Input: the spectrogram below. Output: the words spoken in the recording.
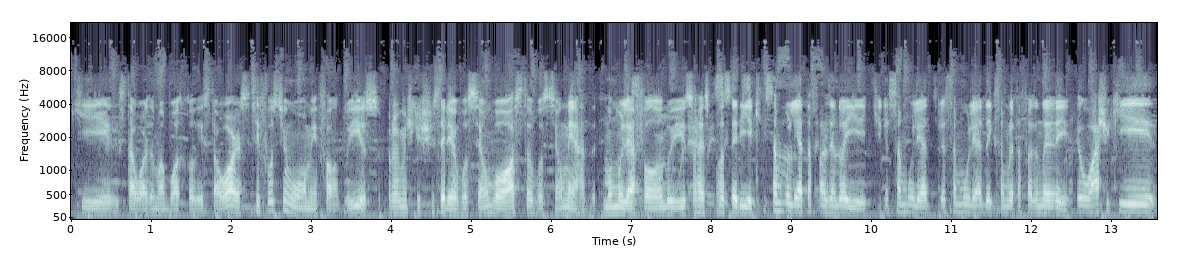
que Star Wars é uma bosta que eu Star Wars, se fosse um homem falando isso, provavelmente que seria você é um bosta, você é um merda. Uma mulher falando isso, a resposta seria: o que essa mulher tá fazendo aí? Tira essa mulher, tira essa mulher daí, que essa mulher tá fazendo aí. Eu acho que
